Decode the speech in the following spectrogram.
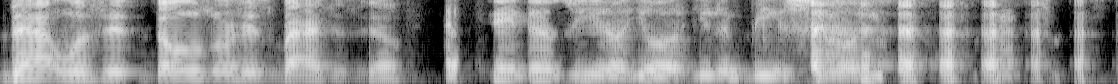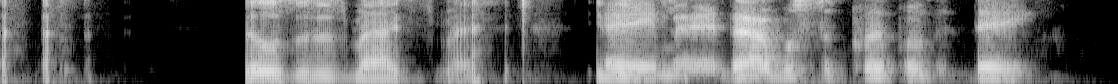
That was it. Those were his matches, yo. Hey, does you know you're you the beast? You the- Those was his matches, man. He hey did- man, that was the clip of the day.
